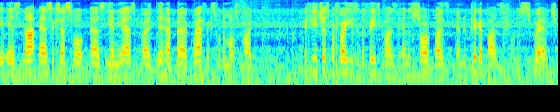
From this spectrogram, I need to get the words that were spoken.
It is not as successful as the NES, but it did have better graphics for the most part. If you just prefer using the face buttons and the shoulder buttons and the trigger buttons for the Switch,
